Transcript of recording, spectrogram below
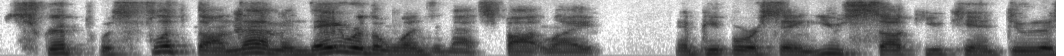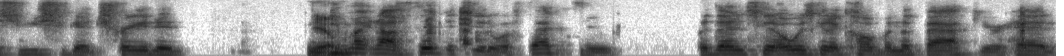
script was flipped on them and they were the ones in that spotlight and people were saying you suck, you can't do this, you should get traded, Yep. you might not think it's going to affect you, but then it's always going to come up in the back of your head.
